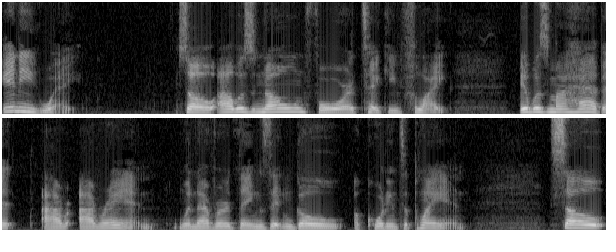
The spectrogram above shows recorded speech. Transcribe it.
any way. So I was known for taking flight. It was my habit. I, I ran whenever things didn't go according to plan. So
